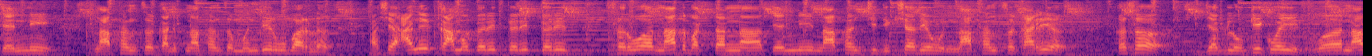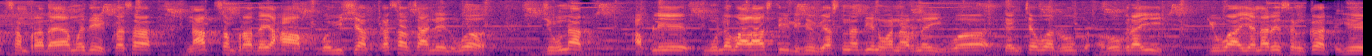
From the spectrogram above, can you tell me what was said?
त्यांनी नाथांचं कानिपनाथांचं मंदिर उभारलं. असे अनेक कामं करीत करीत करीत सर्व नाथ भक्तांना त्यांनी नाथांची दीक्षा देऊन नाथांचं कार्य कसं जगलौकिक होईल व नाथ संप्रदायामध्ये कसा नाथ संप्रदाय हा भविष्यात कसा चालेल व जीवनात आपले मुलं बाळं असतील हे व्यसनाधीन होणार नाही व त्यांच्यावर रोग रोगराई किंवा येणारे संकट हे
